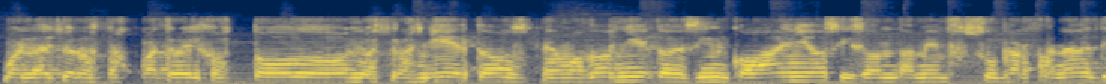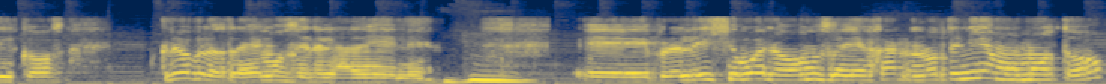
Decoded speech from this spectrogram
Bueno, de hecho, nuestros cuatro hijos, todos, nuestros nietos, tenemos dos nietos de cinco años y son también súper fanáticos. Creo que lo traemos en el ADN. Eh, pero le dije, bueno, vamos a viajar. No teníamos moto,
